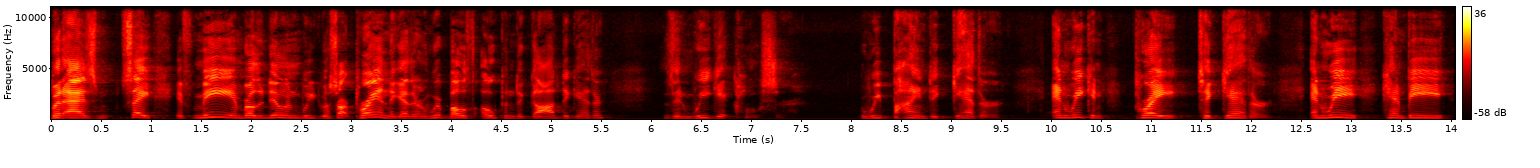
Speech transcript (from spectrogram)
But as, say, if me and Brother Dylan, we start praying together and we're both open to God together, then we get closer. We bind together and we can pray together and we can be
